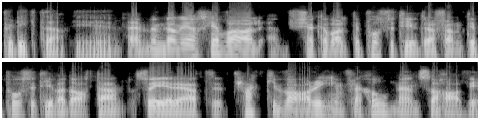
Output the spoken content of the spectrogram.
predikta. Är... Men om jag ska vara, försöka vara lite positiv, dra fram till positiva data så är det att tack vare inflationen så har vi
